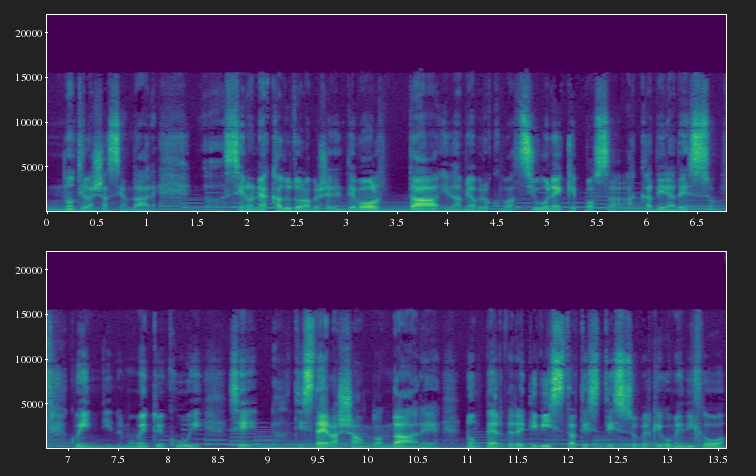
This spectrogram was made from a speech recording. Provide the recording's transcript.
non ti lasciassi andare. Uh, se non è accaduto la precedente volta, la mia preoccupazione è che possa accadere adesso. Quindi, nel momento in cui se ti stai lasciando andare, non perdere di vista te stesso, perché come dico,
